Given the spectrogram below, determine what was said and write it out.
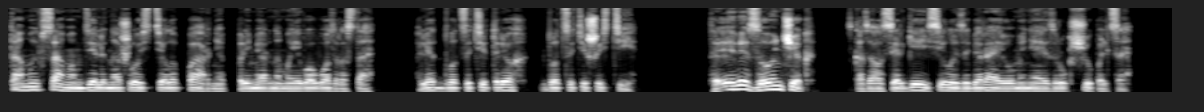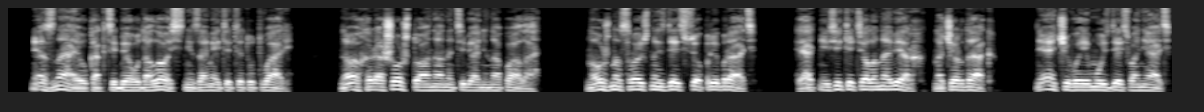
Там и в самом деле нашлось тело парня примерно моего возраста, лет двадцати трех-двадцати шести. «Ты везунчик», — сказал Сергей, силой забирая у меня из рук щупальца. «Не знаю, как тебе удалось не заметить эту тварь, но хорошо, что она на тебя не напала. Нужно срочно здесь все прибрать. И отнесите тело наверх, на чердак. Нечего ему здесь вонять.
